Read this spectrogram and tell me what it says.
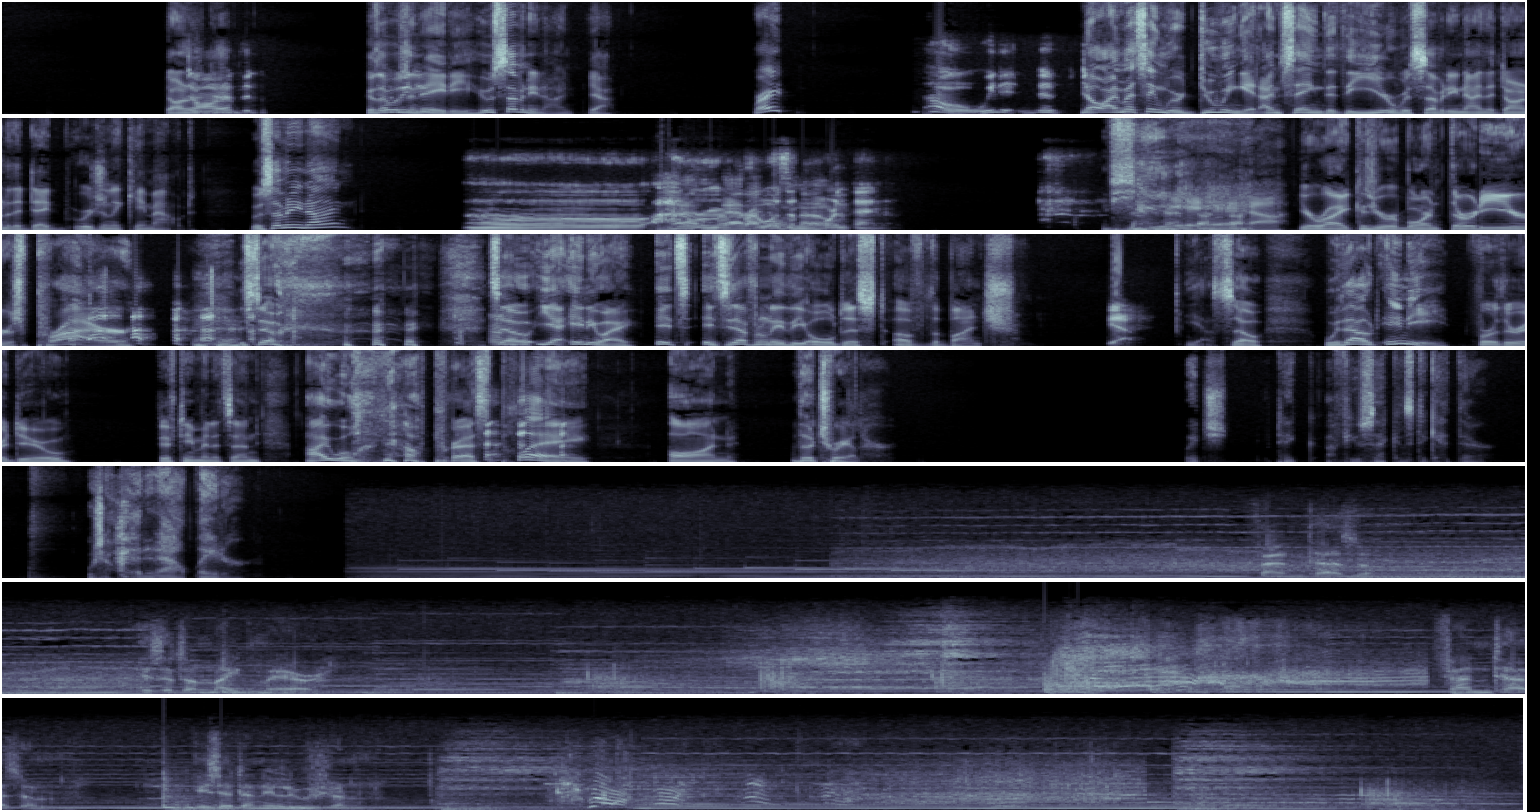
Dawn, Dawn of the. Dead because that was in 80. It was 79. Yeah, right. No, we didn't. No, I'm not saying we are doing it. I'm saying that the year was 79 that Dawn of the Dead originally came out. It was 79. Oh, I don't remember. that I I don't wasn't know. born then. Yeah, you're right because you were born 30 years prior. so, so yeah. Anyway, it's it's definitely the oldest of the bunch. Yeah. Yeah. So, without any further ado, 15 minutes in, I will now press play on the trailer, which take a few seconds to get there, which I'll edit out later. Phantasm. Is it a nightmare? Phantasm. Is it an illusion?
